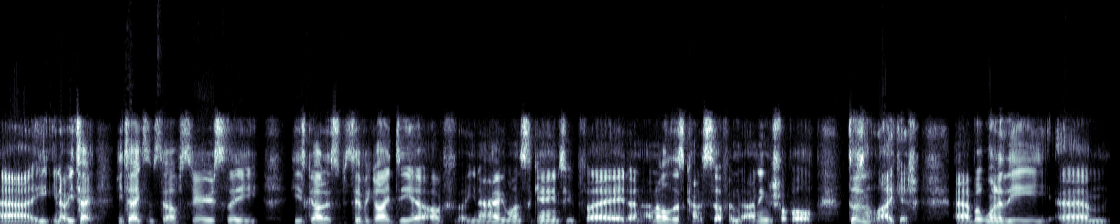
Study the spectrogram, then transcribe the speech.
uh, he, you know, he, ta- he takes himself seriously. He's got a specific idea of, you know, how he wants the games to be played and, and all this kind of stuff. And, and English football doesn't like it. Uh, but one of the um,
